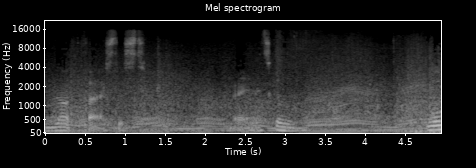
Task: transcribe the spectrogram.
Not the fastest. Alright, let's go. Whoa.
